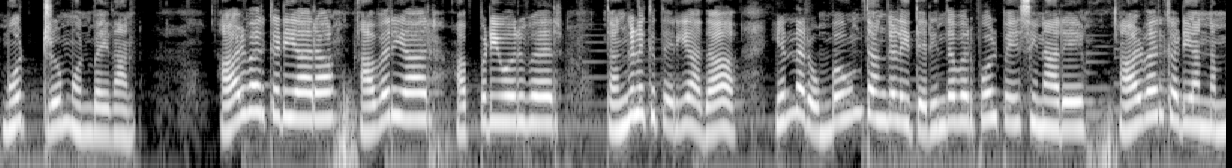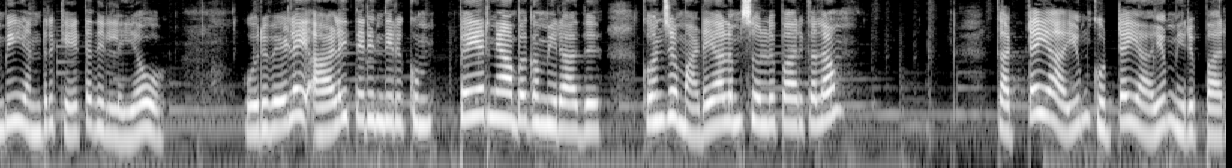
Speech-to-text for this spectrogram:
முற்றும் உண்மைதான். ஆழ்வார்க்கடியாரா? அவர் யார்? அப்படி ஒருவர்? தங்களுக்கு தெரியாதா? என்ன ரொம்பவும் தங்களை தெரிந்தவர் போல் பேசினாரே. ஆழ்வார்க்கடியான் நம்பி என்று கேட்டதில்லையோ? ஒருவேளை ஆளை தெரிந்திருக்கும் பெயர் ஞாபகம் இராது. கொஞ்சம் அடையாளம் சொல்லு பார்க்கலாம். கட்டையாயும் குட்டையாயும் இருப்பார்.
